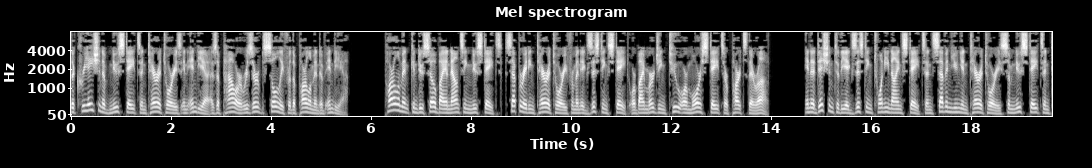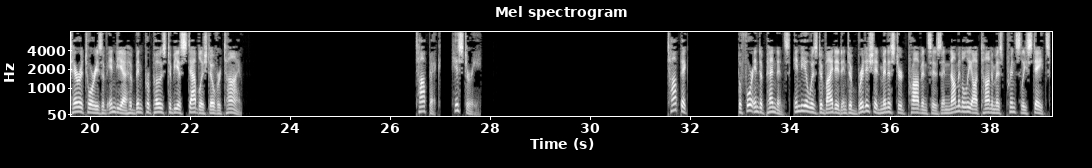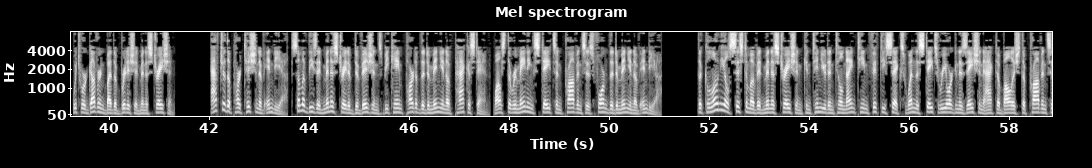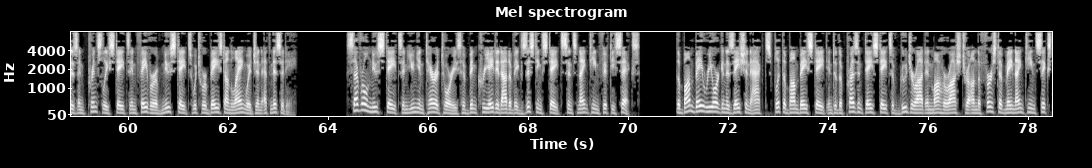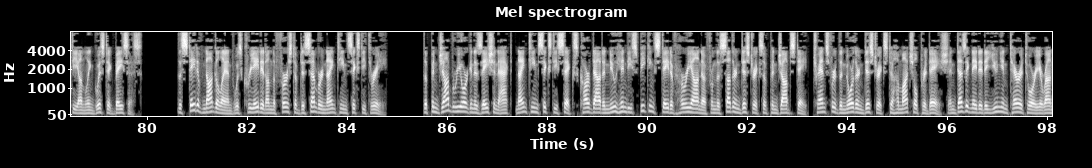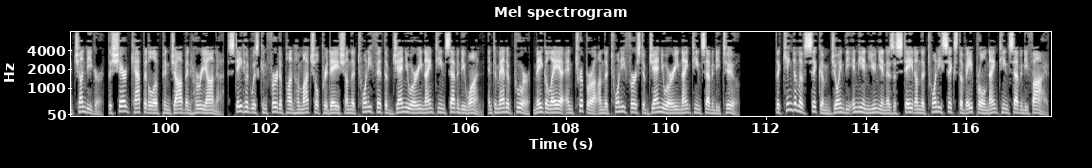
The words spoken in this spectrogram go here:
The creation of new states and territories in India is a power reserved solely for the Parliament of India. Parliament can do so by announcing new states, separating territory from an existing state or by merging two or more states or parts thereof. In addition to the existing 29 states and seven union territories some new states and territories of India have been proposed to be established over time. History before independence, India was divided into British-administered provinces and nominally autonomous princely states, which were governed by the British administration. After the partition of India, some of these administrative divisions became part of the Dominion of Pakistan, whilst the remaining states and provinces formed the Dominion of India. The colonial system of administration continued until 1956 when the States Reorganisation Act abolished the provinces and princely states in favour of new states which were based on language and ethnicity. Several new states and union territories have been created out of existing states since 1956. The Bombay Reorganisation Act split the Bombay state into the present-day states of Gujarat and Maharashtra on 1 May 1960 on linguistic basis. The state of Nagaland was created on 1 December 1963. The Punjab Reorganisation Act, 1966 carved out a new Hindi-speaking state of Haryana from the southern districts of Punjab state, transferred the northern districts to Himachal Pradesh and designated a union territory around Chandigarh, the shared capital of Punjab and Haryana. Statehood was conferred upon Himachal Pradesh on 25 January 1971, and to Manipur, Meghalaya and Tripura on 21 January 1972. The Kingdom of Sikkim joined the Indian Union as a state on 26 April 1975.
